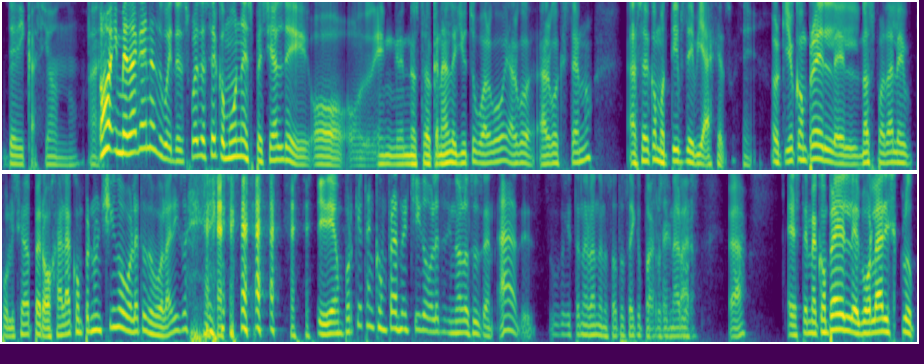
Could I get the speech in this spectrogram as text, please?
dedicación, ¿no? Oh, y me da ganas, güey, después de hacer como un especial de. O, o en, en nuestro canal de YouTube o algo, güey, algo, algo externo. Hacer como tips de viajes, güey. Sí. Porque yo compré el, el- No es por darle publicidad, pero ojalá compren un chingo de boletos de Volaris, güey. y digan, ¿por qué están comprando un chingo de boletos y no los usan? Ah, estos están hablando de nosotros, hay que Para patrocinarlos. ¿verdad? Este, me compré el, el Volaris Club.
